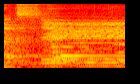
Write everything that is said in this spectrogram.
God save.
